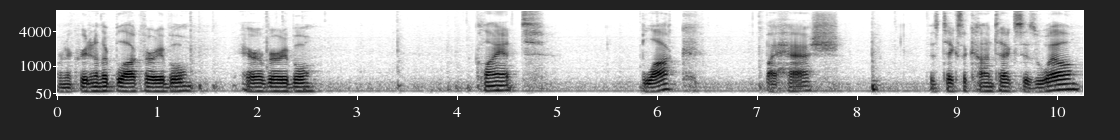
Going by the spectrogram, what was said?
we're going to create another block variable, error variable, client block by hash. This takes a context as well.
